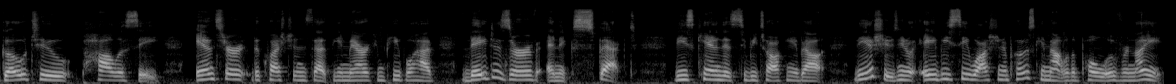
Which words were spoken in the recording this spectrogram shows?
go to policy, answer the questions that the American people have. They deserve and expect these candidates to be talking about the issues. You know, ABC Washington Post came out with a poll overnight,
